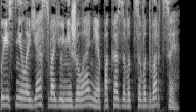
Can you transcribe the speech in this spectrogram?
Пояснила я свое нежелание показываться во дворце.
